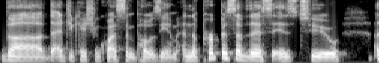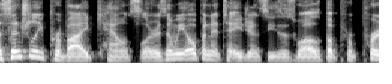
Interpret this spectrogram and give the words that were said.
the the education quest symposium and the purpose of this is to essentially provide counselors and we open it to agencies as well but pr- pr-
